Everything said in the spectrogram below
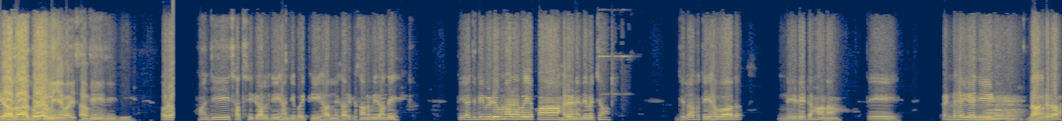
ਜ਼ਿਆਦਾ ਗੌਰ ਨਹੀਂ ਹੈ ਭਾਈ ਸਾਹਿਬ। ਜੀ ਜੀ ਜੀ। ਔਰ ਹਾਂਜੀ ਸਤਿ ਸ੍ਰੀ ਅਕਾਲ ਜੀ। ਹਾਂਜੀ ਬਾਈ ਕੀ ਹਾਲ ਨੇ ਸਾਰੇ ਕਿਸਾਨ ਵੀਰਾਂ ਦੇ? ਤੇ ਅੱਜ ਦੀ ਵੀਡੀਓ ਬਣਾ ਰਹੇ ਆ ਬਾਈ ਆਪਾਂ ਹਰਿਆਣੇ ਦੇ ਵਿੱਚੋਂ। ਜ਼ਿਲ੍ਹਾ ਫਤਿਹਾਬਾਦ ਨੇੜੇ ਟਹਾਣਾ ਤੇ ਪਿੰਡ ਹੈਗਾ ਜੀ ਡਾਂਗਰਾ।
